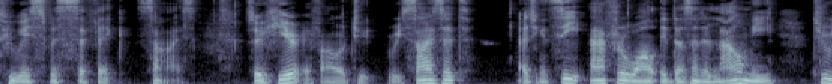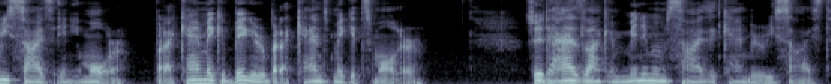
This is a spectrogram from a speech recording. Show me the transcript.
to a specific size. So here, if I were to resize it, as you can see, after a while, it doesn't allow me to resize anymore. But I can make it bigger, but I can't make it smaller. So it has like a minimum size it can be resized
